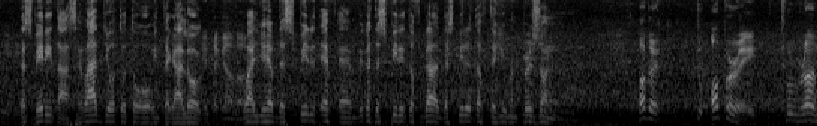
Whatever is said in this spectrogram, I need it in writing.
Mhm. that's Veritas, Radyo Totoo in Tagalog. in Tagalog. While you have the Spirit FM, because the Spirit of God, the Spirit of the human person. Father, to operate, to run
